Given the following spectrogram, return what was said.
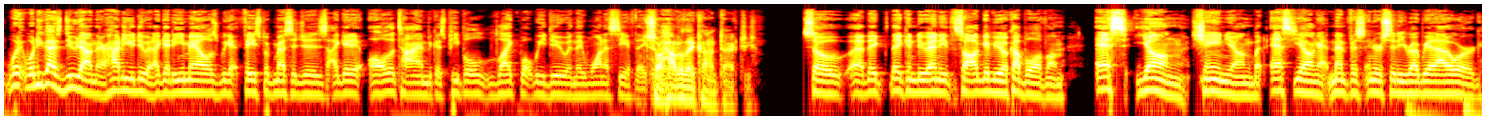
What, what do you guys do down there? How do you do it? I get emails, we get Facebook messages. I get it all the time because people like what we do and they want to see if they. Can So how do they contact you? So uh, they they can do any. So I'll give you a couple of them. S Young, Shane Young, but S Young at MemphisInnerCityRugby.org.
